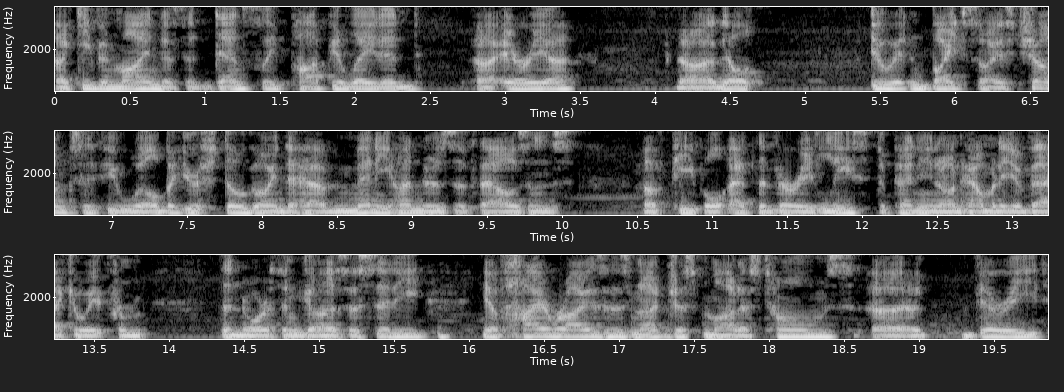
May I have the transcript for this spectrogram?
Uh, keep in mind, it's a densely populated uh, area. Uh, they'll do it in bite sized chunks, if you will, but you're still going to have many hundreds of thousands of people at the very least, depending on how many evacuate from the north in Gaza City. You have high rises, not just modest homes, uh, very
